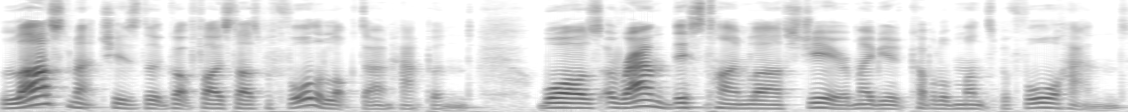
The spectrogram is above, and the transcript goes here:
last matches that got five stars before the lockdown happened was around this time last year, maybe a couple of months beforehand,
